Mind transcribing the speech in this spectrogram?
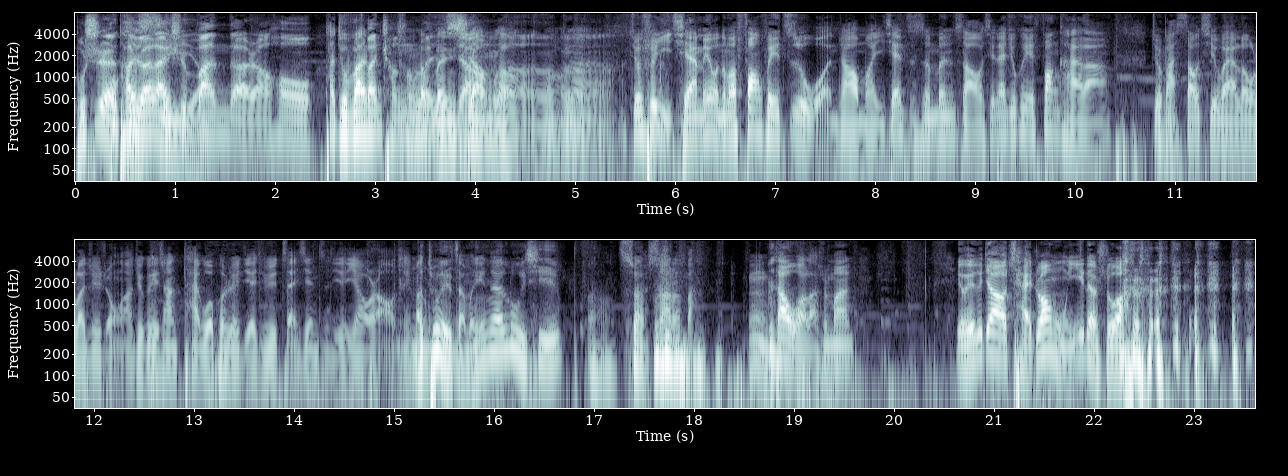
不是，不他原来是弯的，然后他就弯弯成成了蚊香香了。嗯，对。嗯，就是以前没有那么放飞自我，你知道吗？以前只是闷骚，现在就可以放开啦，就把骚气外露了，这种啊，就可以上泰国泼水节去展现自己的妖娆那种。啊，对，咱们应该录一期啊，算了算了吧，嗯，到我了是吗？有一个叫彩妆母一的说，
